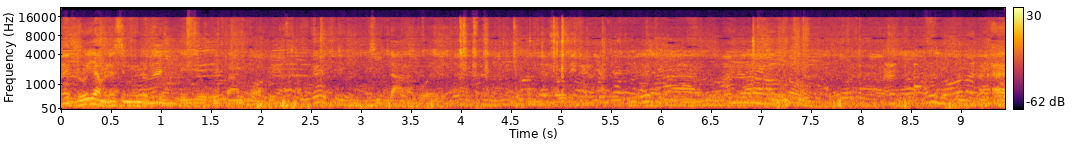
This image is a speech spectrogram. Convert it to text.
လိုလဲလူရမလဲစမင်းတို့ဒီယူဥပန်းပေါ့ကြီးလာတာပေါ့လေအဲ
